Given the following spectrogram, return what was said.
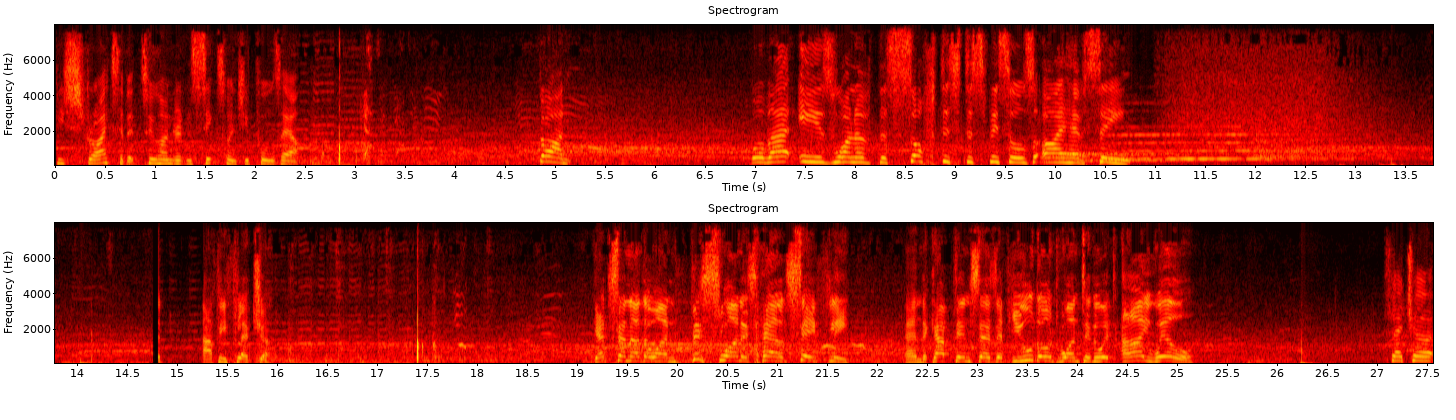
He strikes it at 206 when she pulls out. Gone. Well, that is one of the softest dismissals I have seen. Afy Fletcher. Gets another one. This one is held safely. And the captain says, if you don't want to do it, I will. Fletcher,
